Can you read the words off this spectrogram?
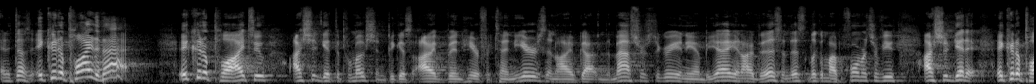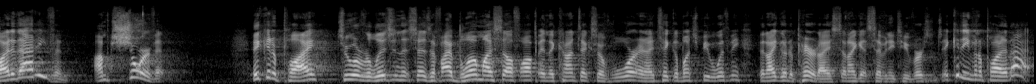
And it doesn't. It could apply to that. It could apply to, I should get the promotion because I've been here for 10 years and I've gotten the master's degree in the MBA and I do this and this. Look at my performance review. I should get it. It could apply to that even. I'm sure of it. It could apply to a religion that says if I blow myself up in the context of war and I take a bunch of people with me, then I go to paradise and I get 72 virgins. It could even apply to that.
